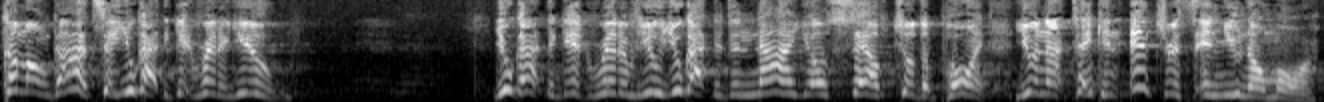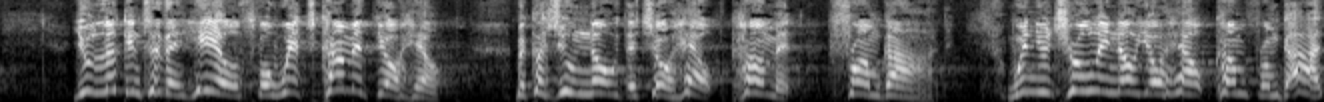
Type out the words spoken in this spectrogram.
Come on, God said you got to get rid of you. You got to get rid of you. You got to deny yourself to the point you're not taking interest in you no more. You look into the hills for which cometh your help because you know that your help cometh from God. When you truly know your help come from God,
